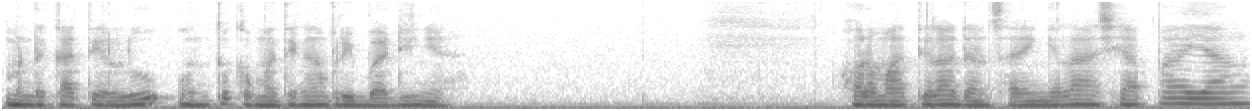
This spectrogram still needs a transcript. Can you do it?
mendekati lu untuk kepentingan pribadinya. Hormatilah dan sayangilah siapa yang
